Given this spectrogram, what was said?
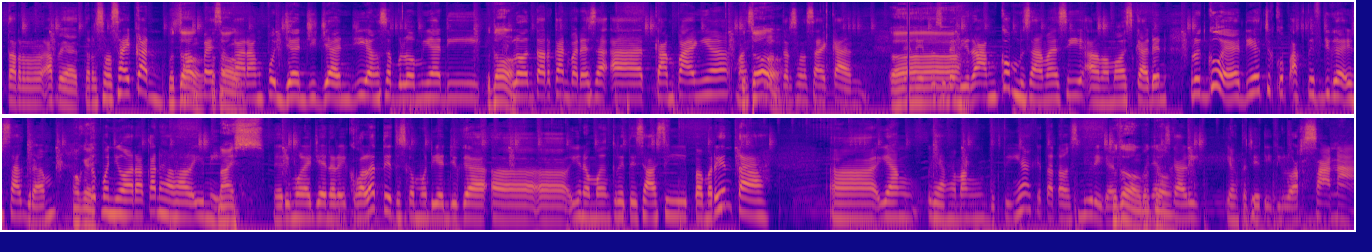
ter apa ya terselesaikan Betul, sampai betul. sekarang pun janji-janji yang sebelumnya dilontarkan pada saat kampanye masih Betul. belum terselesaikan dan Eh. itu sudah dirangkum sama si Alma Moska dan menurut gue dia cukup aktif juga Instagram Oke. untuk menyuarakan hal-hal ini Nice. dari mulai gender equality terus kemudian juga eh, eh, you know mengkritisasi pemerintah eh, yang yang emang buktinya kita tahu sendiri kan Betul, banyak betul. sekali yang terjadi di luar sana.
